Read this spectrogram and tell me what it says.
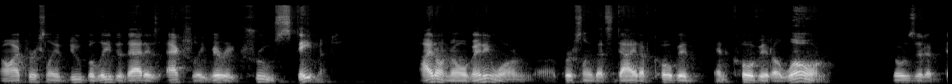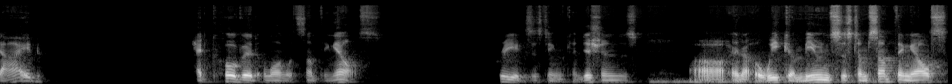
Now, I personally do believe that that is actually a very true statement. I don't know of anyone uh, personally that's died of COVID and COVID alone. Those that have died had COVID along with something else pre-existing conditions uh, and a weak immune system, something else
